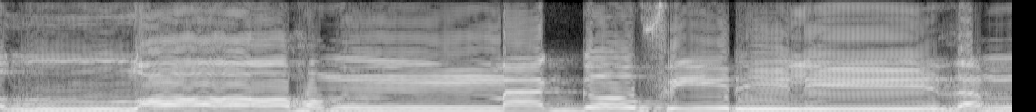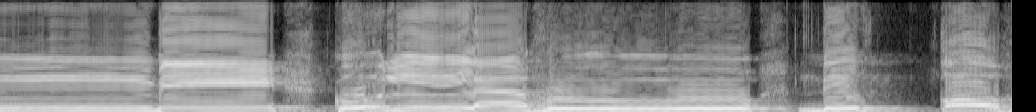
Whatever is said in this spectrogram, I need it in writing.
اللهم اغفر لي ذنبي كله دقه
